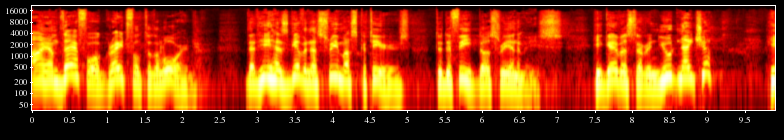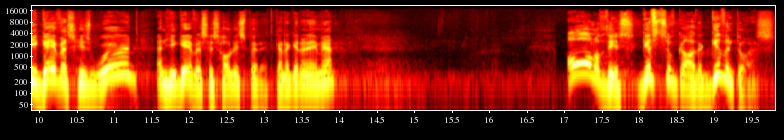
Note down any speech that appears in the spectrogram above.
I am therefore grateful to the Lord that He has given us three musketeers to defeat those three enemies. He gave us a renewed nature. He gave us His Word and He gave us His Holy Spirit. Can I get an amen? All of these gifts of God are given to us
